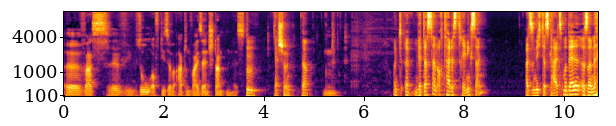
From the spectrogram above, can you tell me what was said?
äh, was äh, so auf diese Art und Weise entstanden ist. Hm. Ja, schön, ja. Mhm. Und äh, wird das dann auch Teil des Trainings sein? Also nicht das Gehaltsmodell, sondern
